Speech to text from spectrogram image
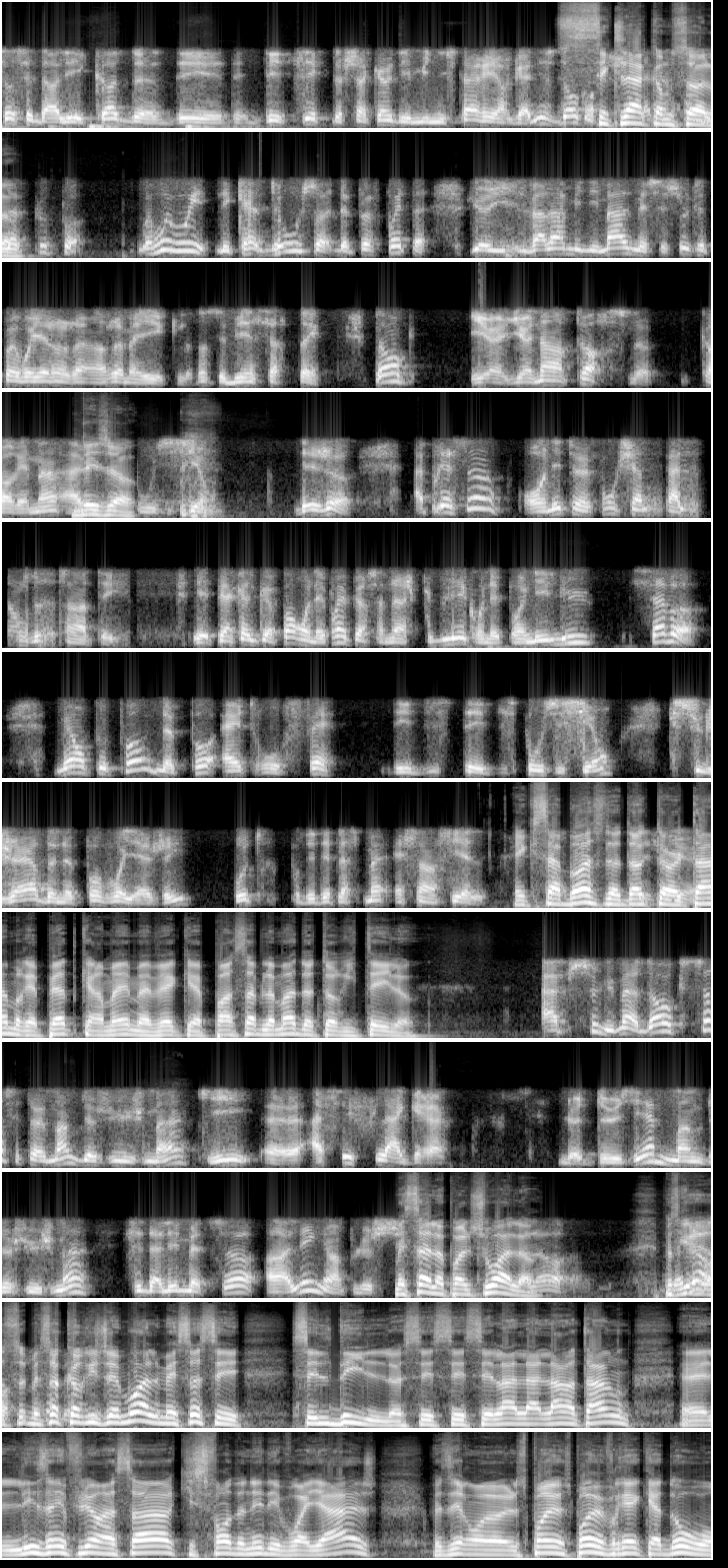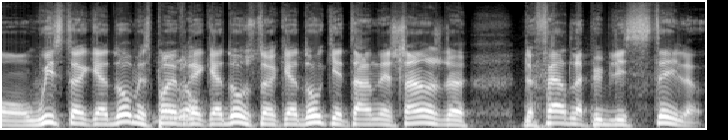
Ça, c'est dans les codes des- des- d'éthique de chacun des ministères et organismes. C'est clair la comme ça, là. ne peut pas. Oui, oui. Les cadeaux ça, ne peuvent pas être. Il y a une valeur minimale, mais c'est sûr que c'est pas un voyage en, en Jamaïque. là. Ça, c'est bien certain. Donc, il y a, il y a une entorse, là, carrément, à la position. Déjà. Après ça, on est un fonctionnaire de santé. Et puis, à quelque part, on n'est pas un personnage public, on n'est pas un élu. Ça va. Mais on ne peut pas ne pas être au fait des, dis- des dispositions qui suggèrent de ne pas voyager, outre pour des déplacements essentiels. Et que sa bosse, le Dr. Tam, répète quand même avec euh, passablement d'autorité, là. Absolument. Donc, ça, c'est un manque de jugement qui est euh, assez flagrant. Le deuxième manque de jugement, c'est d'aller mettre ça en ligne en plus. Mais ça, elle n'a pas le choix, là. Alors, Parce mais que, non, ça- mais ça, corrigez-moi, mais ça, c'est, c'est le deal. C'est, c'est, c'est la- la- l'entente. Euh, les influenceurs qui se font donner des voyages, je veux dire, on- c'est, pas un, c'est pas un vrai cadeau. On- oui, c'est un cadeau, mais c'est pas un vrai cadeau. C'est un cadeau qui est en échange de, de faire de la publicité. Là.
